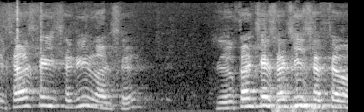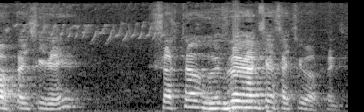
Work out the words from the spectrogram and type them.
याचा ही सगळी माणसं लोकांच्यासाठी सत्ता वापरायची नाही सत्ता मुजबरांच्यासाठी वापरायची.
